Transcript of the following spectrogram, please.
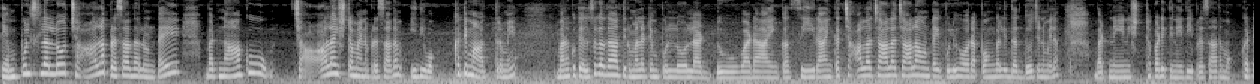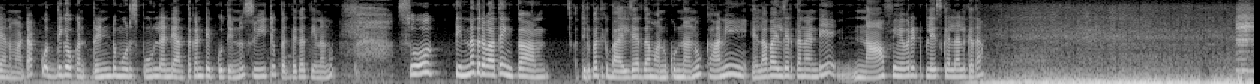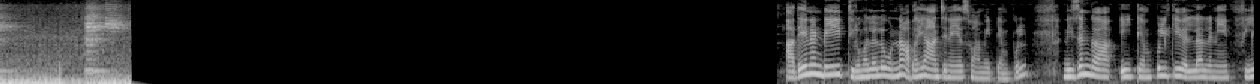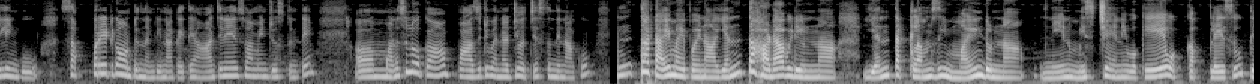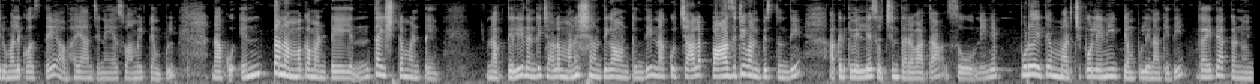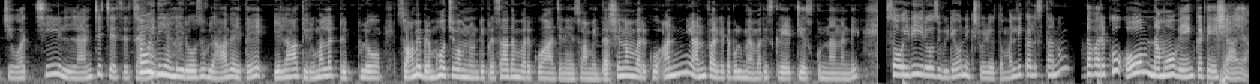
టెంపుల్స్లలో చాలా ప్రసాదాలు ఉంటాయి బట్ నాకు చాలా ఇష్టమైన ప్రసాదం ఇది ఒక్కటి మాత్రమే. మనకు తెలుసు కదా తిరుమల టెంపుల్లో లడ్డు వడ ఇంకా సీర ఇంకా చాలా చాలా చాలా ఉంటాయి. పులిహోర పొంగలి దద్దోజనం ఇలా. బట్ నేను ఇష్టపడి తినేది ఈ ప్రసాదం ఒక్కటే అనమాట కొద్దిగా ఒక రెండు మూడు స్పూన్లు అండి. అంతకంటే ఎక్కువ తిన్ను. స్వీట్ పెద్దగా తినను. సో తిన్న తర్వాత ఇంకా తిరుపతికి బయలుదేరదాం అనుకున్నాను. కానీ ఎలా బయలుదేరుతానండి? నా ఫేవరెట్ ప్లేస్కి వెళ్ళాలి కదా. అదేనండి తిరుమలలో ఉన్న అభయ ఆంజనేయ స్వామి టెంపుల్. నిజంగా ఈ టెంపుల్కి వెళ్ళాలనే ఫీలింగు సపరేట్గా ఉంటుందండి. నాకైతే ఆంజనేయ స్వామిని చూస్తుంటే మనసులో ఒక పాజిటివ్ ఎనర్జీ వచ్చేస్తుంది నాకు. ఎంత టైం అయిపోయినా ఎంత హడావిడి ఉన్నా ఎంత క్లమ్జీ మైండ్ ఉన్నా నేను మిస్ చేయని ఒకే ఒక్క ప్లేసు తిరుమలకి వస్తే అభయాంజనేయ స్వామి టెంపుల్. నాకు ఎంత నమ్మకం అంటే ఎంత ఇష్టం అంటే నాకు తెలియదండి చాలా మనశ్శాంతిగా ఉంటుంది. నాకు చాలా పాజిటివ్ అనిపిస్తుంది అక్కడికి వెళ్ళేసి వచ్చిన తర్వాత. సో నేను ఎప్పుడూ అయితే మర్చిపోలేని టెంపుల్ నాకు ఇది అయితే అక్కడ నుంచి వచ్చి లంచ్ చేసేసాను. సో ఇది అండి ఈరోజు వ్లాగ్ అయితే. ఇలా తిరుమల ట్రిప్లో స్వామి బ్రహ్మోత్సవం నుండి ప్రసాదం వరకు ఆంజనేయ స్వామి దర్శనం వరకు అన్ని అన్ఫర్గెటబుల్ మెమరీస్ క్రియేట్ చేసుకున్నానండి. సో ఇది ఈరోజు వీడియో. నెక్స్ట్ వీడియోతో మళ్ళీ కలుస్తాను. అంతవరకు ఓం నమో వెంకటేశాయ.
